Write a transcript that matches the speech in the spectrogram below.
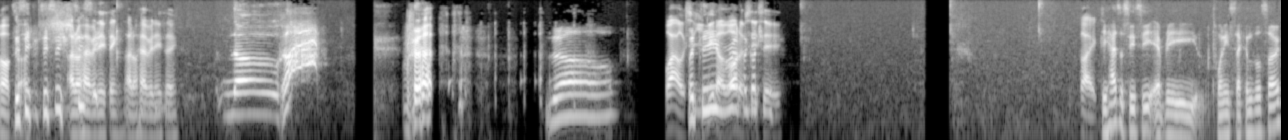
Oh god. CC, CC. I don't have CC. anything. I don't have anything. No. Bruh. No. Wow, so My you need a lot Rep, of CC. Like, He has a CC every 20 seconds or so.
